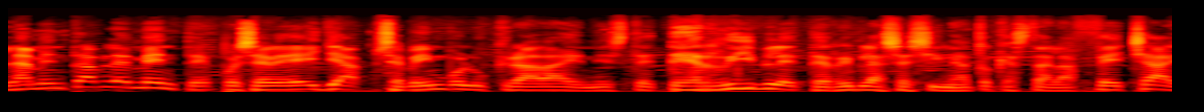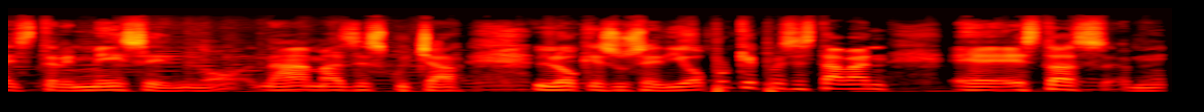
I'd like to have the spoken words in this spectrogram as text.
Lamentablemente, pues se ve, ella se ve involucrada en este terrible, terrible asesinato que hasta la fecha estremece, ¿no? Nada más de escuchar lo que sucedió, porque pues estaban eh, estas, mm,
